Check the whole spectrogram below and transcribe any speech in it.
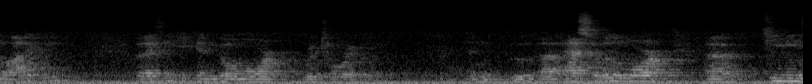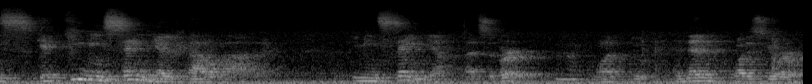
melodically, but I think you can go more rhetorically and uh, ask a little more. Uh, chi mi che- chi mi insegna il caro padre? Chi mi insegna? That's the verb. What do- And then what is your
